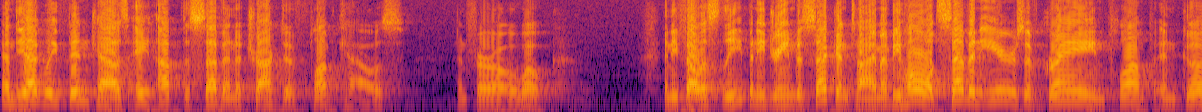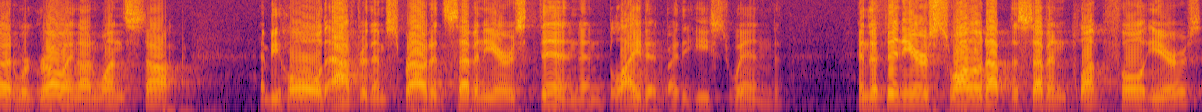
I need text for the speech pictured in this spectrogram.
And the ugly, thin cows ate up the seven attractive, plump cows. And Pharaoh awoke. And he fell asleep, and he dreamed a second time. And behold, seven ears of grain, plump and good, were growing on one stalk. And behold, after them sprouted seven ears, thin and blighted by the east wind. And the thin ears swallowed up the seven plump, full ears.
